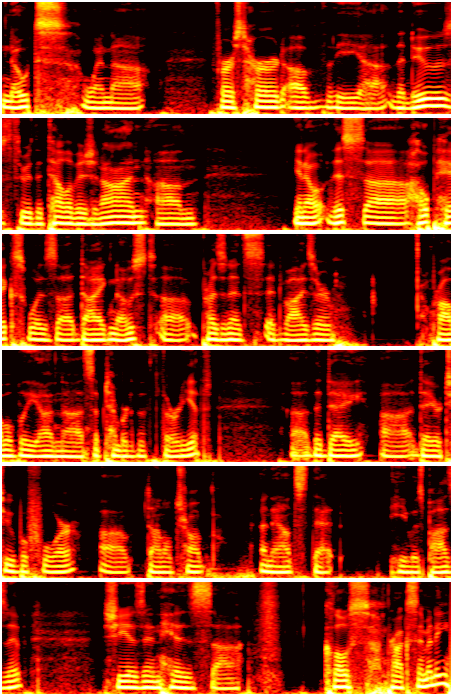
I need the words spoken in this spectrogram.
notes when uh, first heard of the uh, the news through the television on. Um, you know, this uh, Hope Hicks was uh, diagnosed, president's advisor probably on uh, September the 30th, uh, the day uh, day or two before uh, Donald Trump announced that he was positive. She is in his uh, close proximity,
